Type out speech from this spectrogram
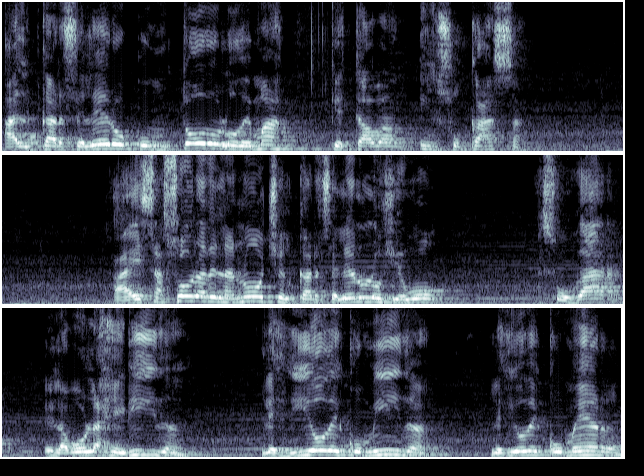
al carcelero con todo lo demás que estaban en su casa. A esas horas de la noche el carcelero los llevó a su hogar, le lavó las heridas, les dio de comida, les dio de comer.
